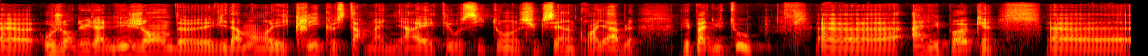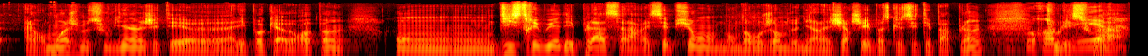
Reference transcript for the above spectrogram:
euh, aujourd'hui, la légende, évidemment, écrit que Starmania a été aussitôt un succès incroyable, mais pas du tout. Euh, à l'époque, euh, alors moi, je me souviens, j'étais à l'époque à Europe 1, on distribuait des places à la réception en demandant aux gens de venir la chercher parce que c'était pas plein tous les soirs.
